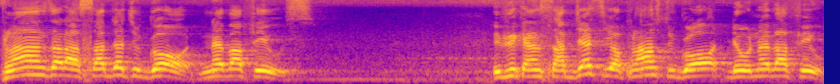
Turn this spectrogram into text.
Plans that are subject to God never fails. If you can subject your plans to God, they will never fail.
